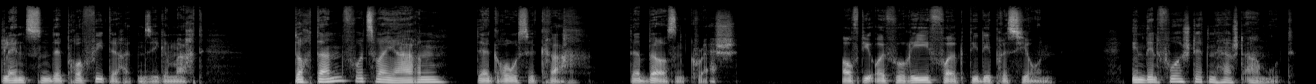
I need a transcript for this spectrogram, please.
Glänzende Profite hatten sie gemacht. Doch dann, vor zwei Jahren, der große Krach, der Börsencrash. Auf die Euphorie folgt die Depression. In den Vorstädten herrscht Armut.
